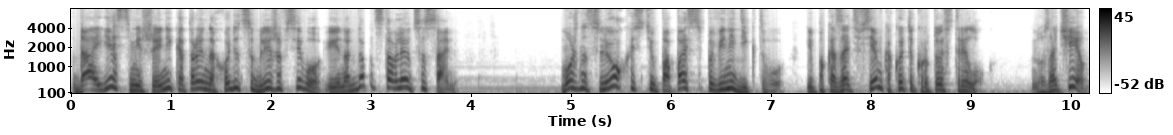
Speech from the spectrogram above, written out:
Да, есть мишени, которые находятся ближе всего и иногда подставляются сами. Можно с легкостью попасть по Венедиктову и показать всем какой-то крутой стрелок. Но зачем?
